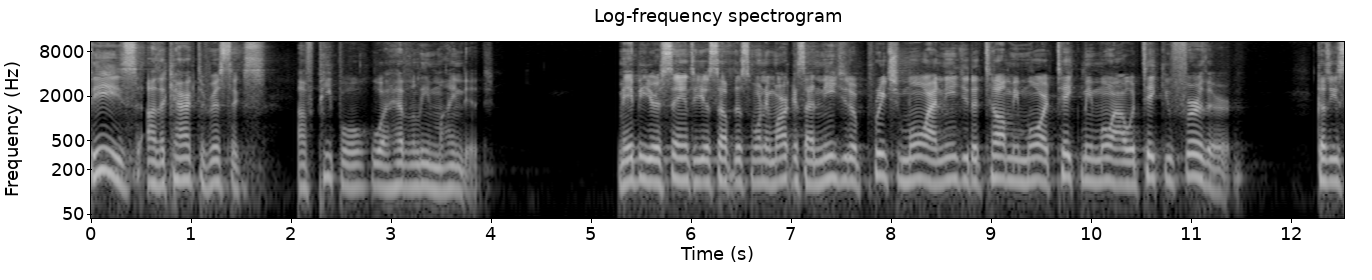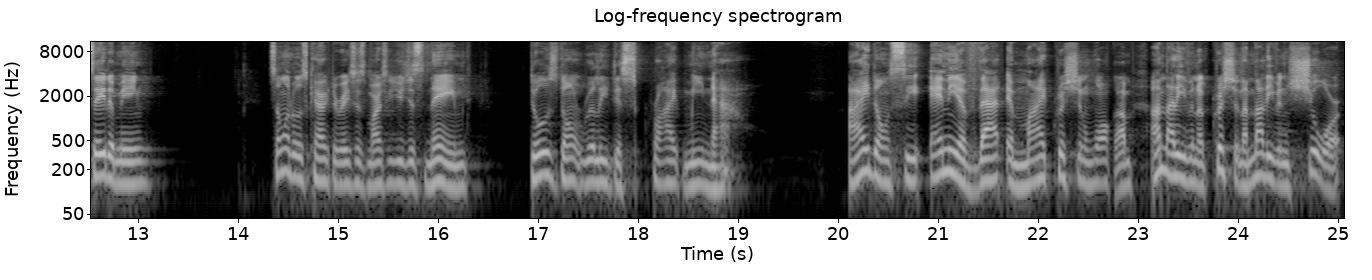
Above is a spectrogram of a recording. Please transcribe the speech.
These are the characteristics of people who are heavenly minded. Maybe you're saying to yourself this morning, Marcus, I need you to preach more. I need you to tell me more, take me more. I will take you further. Because you say to me, some of those characteristics, Marcus, you just named, those don't really describe me now. I don't see any of that in my Christian walk. I'm, I'm not even a Christian. I'm not even sure.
